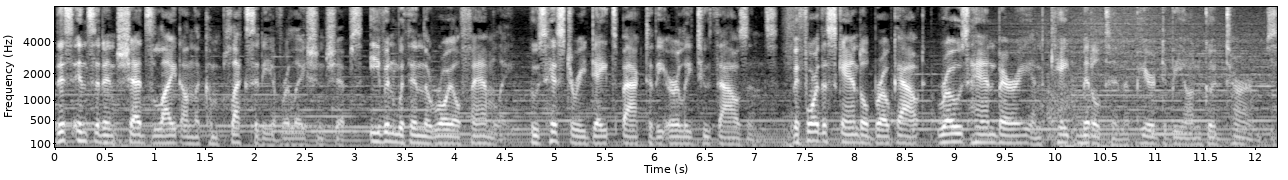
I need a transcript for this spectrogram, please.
This incident sheds light on the complexity of relationships, even within the royal family, whose history dates back to the early 2000s. Before the scandal broke out, Rose Hanbury and Kate Middleton appeared to be on good terms.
